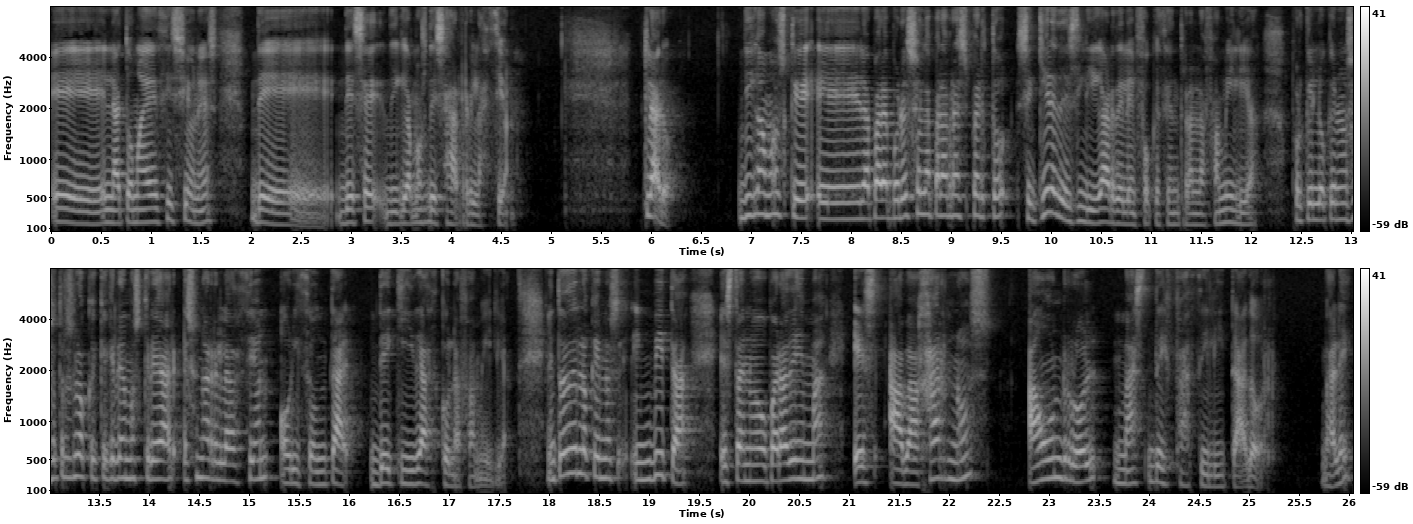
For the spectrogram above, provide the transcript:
eh, en la toma de decisiones de, digamos, de esa relación. Claro, digamos que eh, por eso la palabra experto se quiere desligar del enfoque central en la familia, porque lo que nosotros lo que queremos crear es una relación horizontal, de equidad con la familia. Entonces lo que nos invita este nuevo paradigma es a bajarnos a un rol más de facilitador, ¿vale?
